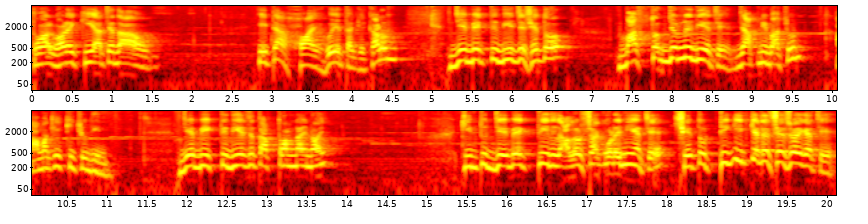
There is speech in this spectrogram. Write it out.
তোমার ঘরে কি আছে দাও। এটা হয়, হয়ে থাকে। কারণ যে ব্যক্তি দিয়েছে, সে তো বাস্তব জন্যে দিয়েছে, যে আপনি বাঁচুন, আমাকে কিছু দিন। যে ব্যক্তি দিয়েছে, তার তো অন্যায় নয়। কিন্তু যে ব্যক্তি লালসা করে নিয়েছে, সে তো টিকিট কেটে শেষ হয়ে গেছে।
